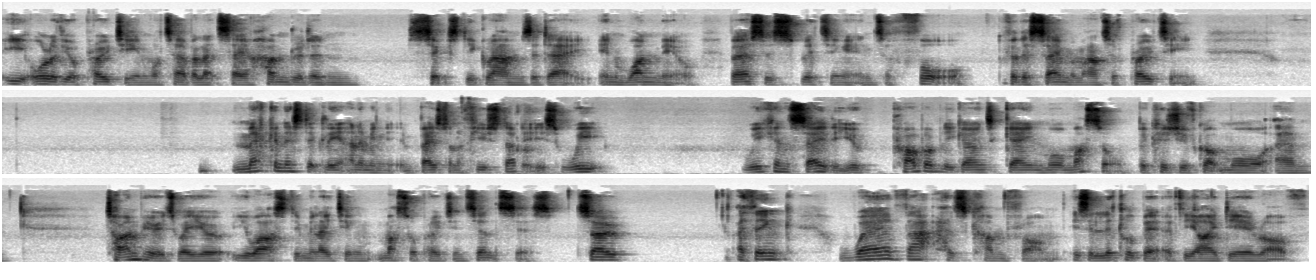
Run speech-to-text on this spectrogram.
eat all of your protein whatever let's say 160 grams a day in one meal versus splitting it into four for the same amount of protein, mechanistically, and I mean, based on a few studies, we we can say that you're probably going to gain more muscle because you've got more um, time periods where you you are stimulating muscle protein synthesis. So, I think where that has come from is a little bit of the idea of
